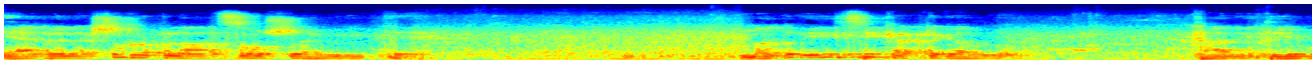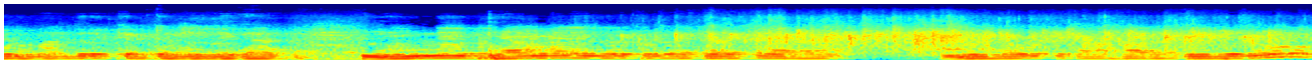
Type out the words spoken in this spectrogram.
యాభై లక్షల రూపాయలు ఆరు సంవత్సరాలు మిగిలితే మందు వేసి కట్టగలను. కానీ దేవుడు మందిరం కంటే ముందుగా నిన్నే దేవాలయం అనుకున్న కనుక నీ నోటికి ఆహారం దేవుడు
